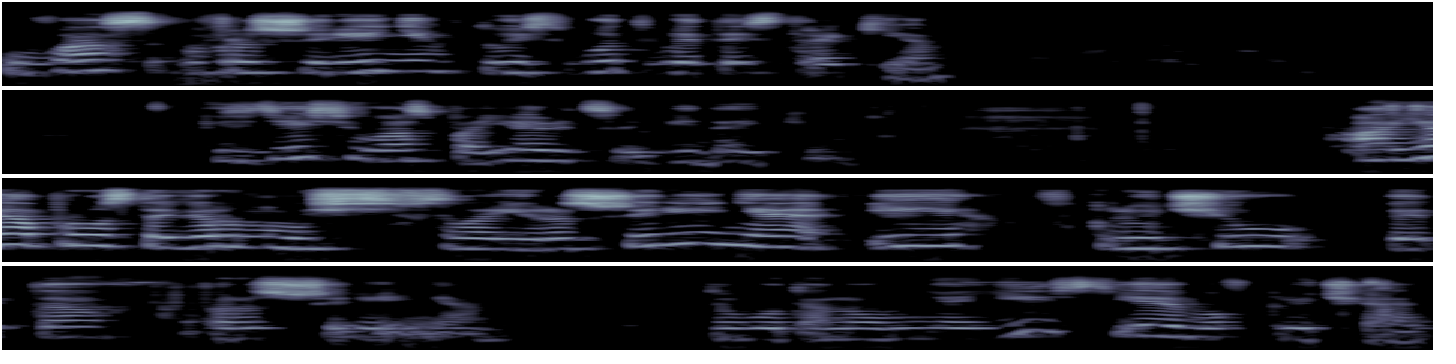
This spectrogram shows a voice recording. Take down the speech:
у вас в расширениях, то есть вот в этой строке здесь у вас появится вид IQ. А я просто вернусь в свои расширения и включу это расширение. Вот оно у меня есть, я его включаю.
